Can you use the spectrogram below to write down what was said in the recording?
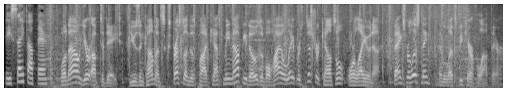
Be safe out there. Well, now you're up to date. Views and comments expressed on this podcast may not be those of Ohio Labor's District Council or LIUNA. Thanks for listening, and let's be careful out there.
